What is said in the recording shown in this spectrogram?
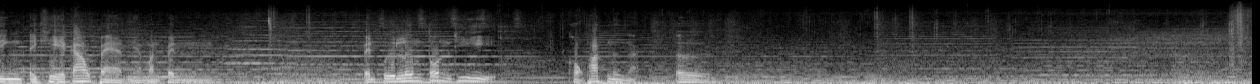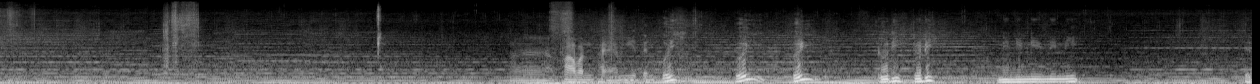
ริงๆไอเคเก้าแปดเนี่ยมันเป็น เป็นปืนเริ่มต้นที่ของภาคหนึ่งอะ เอออ่าผ้าพันแผลมีเต็ม เฮ้ย เฮ้ย เฮ้ย ดูดิ ดูดิ นี่นี่นี่นี่นี่เดี๋ยว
